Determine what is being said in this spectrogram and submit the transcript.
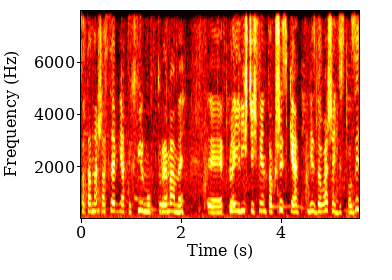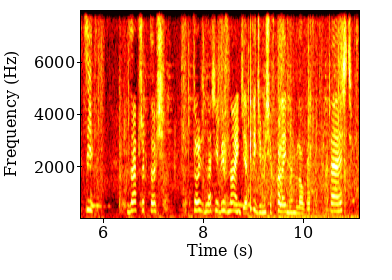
to ta nasza seria tych filmów, które mamy yy, w playliście Świętokrzyskie jest do Waszej dyspozycji. Zawsze ktoś coś dla siebie znajdzie. Widzimy się w kolejnym vlogu. Cześć!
